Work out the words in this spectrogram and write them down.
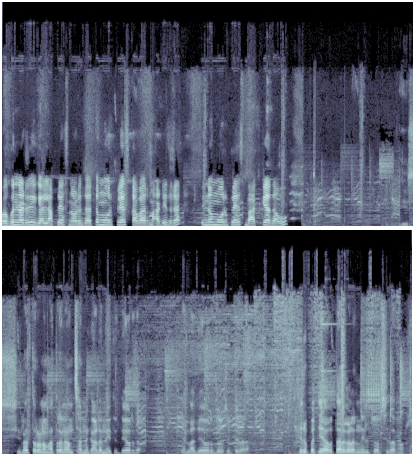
ಹೋಗುನ್ ನೋಡ್ರಿ, ಈಗ ಎಲ್ಲಾ ಪ್ಲೇಸ್ ನೋಡಿದ ಮೂರ್ ಪ್ಲೇಸ್ ಕವರ್ ಮಾಡಿದ್ರ ಇನ್ನೂ ಮೂರ್ ಪ್ಲೇಸ್ ಬಾಕಿ ಅದಾವು. ಈ ಶಿಲಾತೋರಣಂ ಮಾತ್ರನೇ ಒಂದು ಸಣ್ಣ ಗಾರ್ಡನ್ ಐತಿ ದೇವ್ರದ್ದು ಎಲ್ಲ ದೇವ್ರದ್ದು ಸಿಟ್ಟಿದಾರ. ತಿರುಪತಿ ಅವತಾರಗಳನ್ನ ಇಲ್ಲಿ ತೋರಿಸಿದಾರ ನೋಡ್ರಿ.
